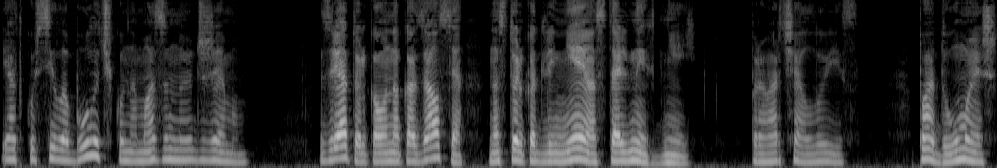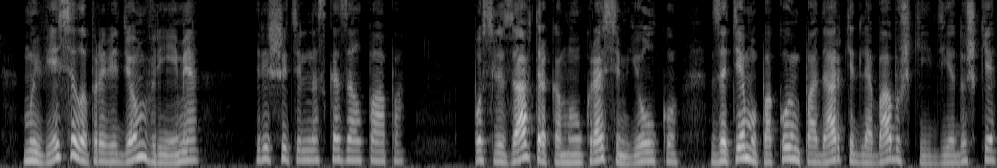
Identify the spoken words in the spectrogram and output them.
и откусила булочку, намазанную джемом. «Зря только он оказался настолько длиннее остальных дней», — проворчал Луис. «Подумаешь, мы весело проведем время», — решительно сказал папа. После завтрака мы украсим елку, затем упакуем подарки для бабушки и дедушки,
